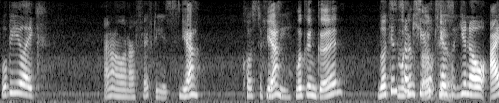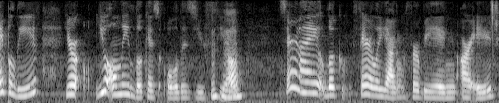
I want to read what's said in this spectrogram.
we'll be like, I don't know, in our fifties, Yeah, close to fifty. yeah, looking good. looking, so looking so cute because you know I believe you're you only look as old as you feel. Mm-hmm. Sarah and I look fairly young for being our age,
